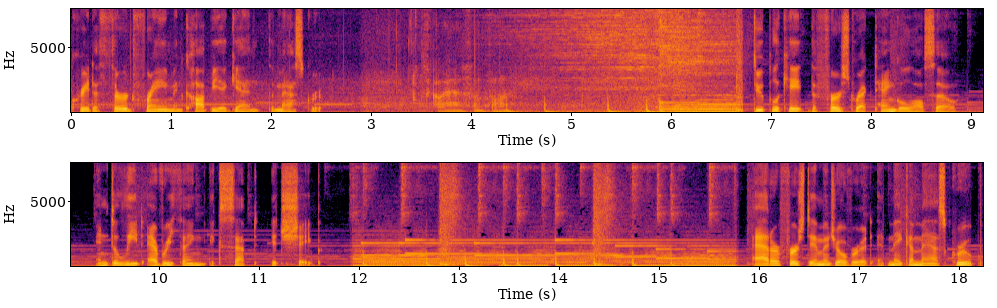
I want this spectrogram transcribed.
Create a third frame and copy again the mask group. Let's go have some fun duplicate the first rectangle also, and delete everything except its shape. Add our first image over it and make a mask group.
